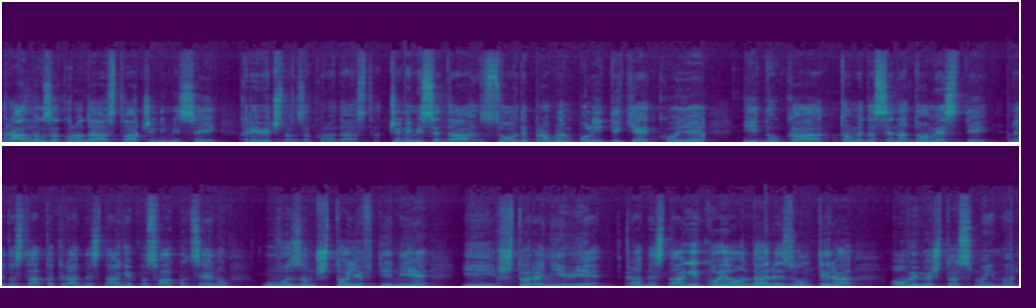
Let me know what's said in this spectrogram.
radnog zakonodavstva, čini mi se i krivičnog zakonodavstva. Čini mi se da su ovde problem politike koje idu ka tome da se nadomesti nedostatak radne snage po svaku cenu uvozom što jeftinije i što ranjivije radne snage koja onda rezultira ovime što smo imali.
